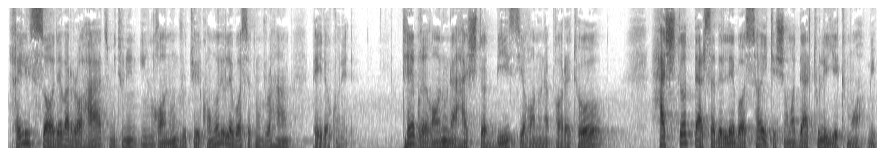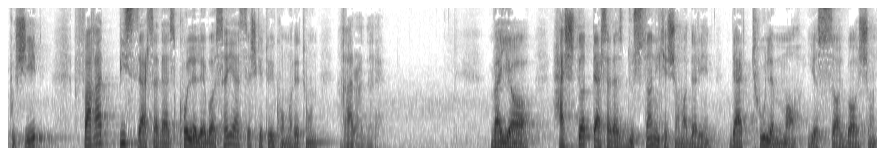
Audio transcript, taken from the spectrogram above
خیلی ساده و راحت می‌تونین این قانون رو توی کمد لباستون رو هم پیدا کنید. طبق قانون 80 20 یا قانون پارتو 80 درصد لباس هایی که شما در طول یک ماه میپوشید فقط 20 درصد از کل لباس هایی هستش که توی کمدتون قرار داره. و یا 80 درصد از دوستانی که شما دارین در طول ماه یا سال باشون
